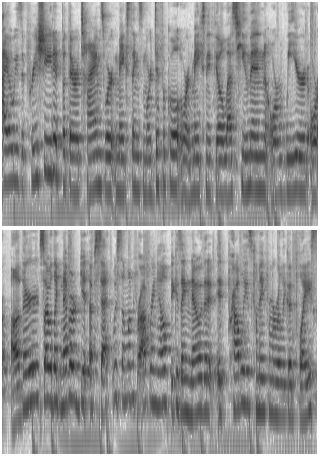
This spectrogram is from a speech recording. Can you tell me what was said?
I always appreciate it, but there are times where it makes things more difficult or it makes me feel less human or weird or other. So I would like never get upset with someone for offering help because I know that it, it probably is coming from a really good place,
